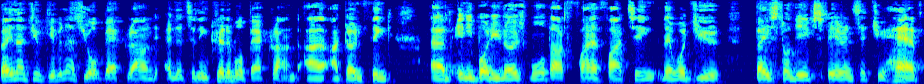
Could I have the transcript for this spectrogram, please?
Wynand, you've given us your background and it's an incredible background. I, I don't think um, anybody knows more about firefighting than what you based on the experience that you have.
